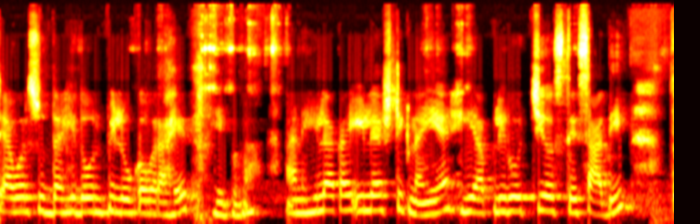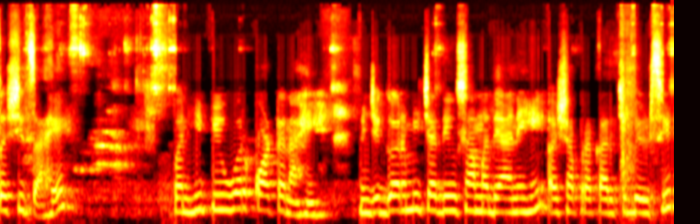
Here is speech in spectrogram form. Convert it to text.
त्यावर सुद्धा ही दोन पिलो कवर आहेत. हे बघा. आणि हिला काही इलॅस्टिक नाही आहे ही आपली रोजची असते साधी. तशीच आहे. पण ही प्युअर कॉटन आहे. म्हणजे गरमीच्या दिवसामध्ये आणि ही अशा प्रकारची बेडशीट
